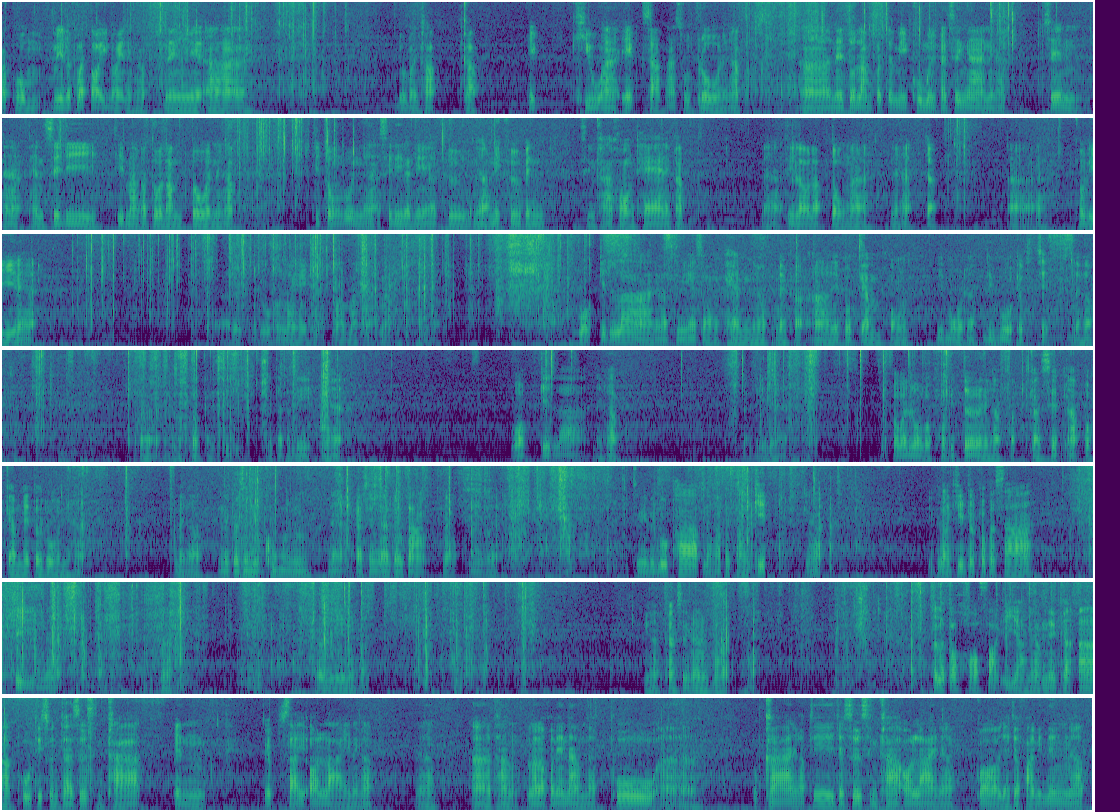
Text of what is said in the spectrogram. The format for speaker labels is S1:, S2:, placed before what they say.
S1: ครับผมวันนี้เราก็มาต่ออีกหน่อยนะครับ ในอ่าโดยบังคับกับ XQRX 350 Pro นะครับอ่าในตัวลำก็จะมีคู่มือการใช้งานนะครับ เช่นนะฮะแผ่น CD ที่มากับตัวลำตัวนะครับ ที่ตรงรุ่นนะฮะ CD แบบนี้นะครับคือนะครับนี่คือเป็นสินค้าของแท้นะครับนะฮะที่เรารับตรงมานะฮะจากอ่าเกาหลีนะฮะ เราจะมาดูข้างในนะครับว่ามาจากไหนนะครับ w a l k i l l a นะครับจะมีแค่ 2 แผ่นนะครับแล้วก็อ่าในโปรแกรมของรีโมทครับ Divo F7 นะครับอ่าแล้วก็แผ่น CD หน้าตาแบบนี้นะฮะ w a l k i l l a นะครับแบบนี้นะฮะแล้วก็วัดลงกับคอมพิวเตอร์นะครับกับการ setup โปรแกรมในตัวโดรนนะฮะ นะครับนี่ก็จะมีคู่มือนะการใช้งานต่างๆนะครับนี่นะจะมีเป็นรูปภาพนะครับภาษาอังกฤษนะฮะมีภาษาอังกฤษแล้วก็ภาษาจีนนะฮะนะแบบนี้นะครับนี่ฮะการใช้งานต่างๆนะครับแล้วก็ขอฝากอีกอย่างนะครับในการอ่าผู้ที่สนใจซื้อสินค้าเป็น เว็บไซต์ออนไลน์นะครับนะครับาทางเราเราก็แนะนำนะครับผู้ลูกค้านะครับที่จะซื้อสินค้าออนไลน์นะครับ ก็อยากจะฝากนิดนึงนะครับ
